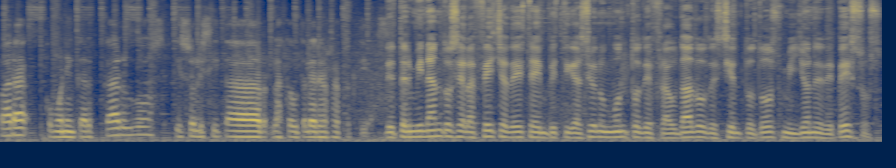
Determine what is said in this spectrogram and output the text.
para comunicar cargos y solicitar las cautelares respectivas. Determinándose a la fecha de esta investigación un monto defraudado de 102 millones de pesos.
